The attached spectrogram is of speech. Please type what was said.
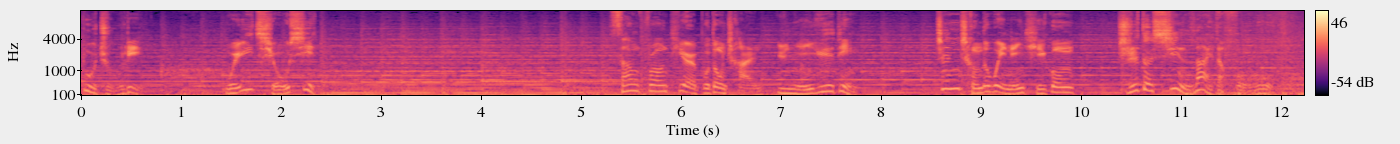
不逐利，唯求信。Sun Frontier 不动产与您约定，真诚的为您提供值得信赖的服务。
